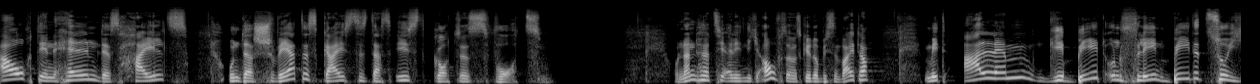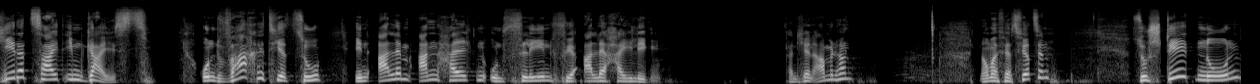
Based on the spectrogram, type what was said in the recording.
auch den Helm des Heils und das Schwert des Geistes, das ist Gottes Wort. Und dann hört sie eigentlich nicht auf, sondern es geht noch ein bisschen weiter. Mit allem Gebet und Flehen betet zu jeder Zeit im Geist und wachet hierzu in allem Anhalten und Flehen für alle Heiligen. Kann ich einen Amen hören? Nochmal Vers 14. So steht nun,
